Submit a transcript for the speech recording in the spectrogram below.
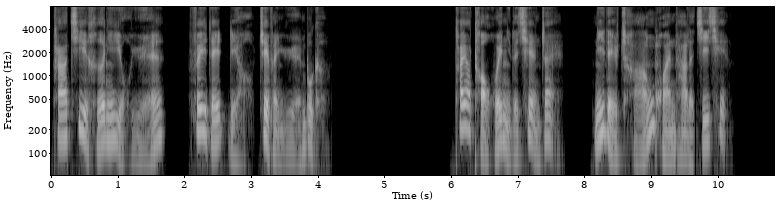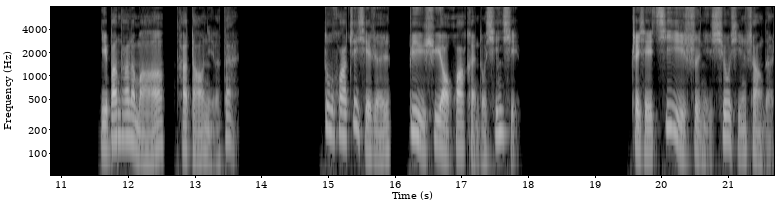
他既和你有缘，非得了这份缘不可。他要讨回你的欠债，你得偿还他的积欠。你帮他的忙，他倒你的蛋。度化这些人，必须要花很多心血。这些既是你修行上的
